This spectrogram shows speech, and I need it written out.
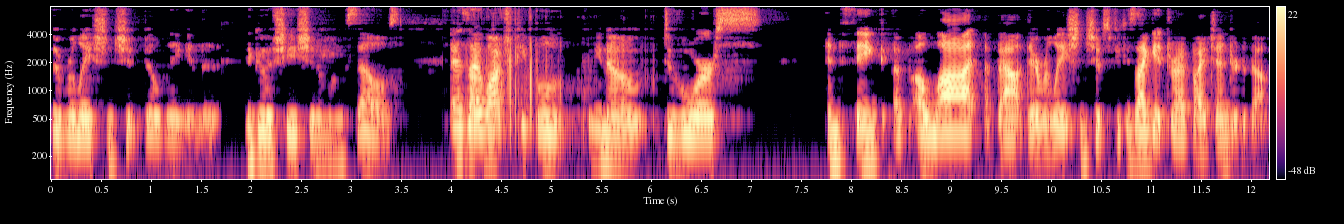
the relationship building and the negotiation among selves as I watch people, you know, divorce and think a lot about their relationships because I get drive by gendered about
